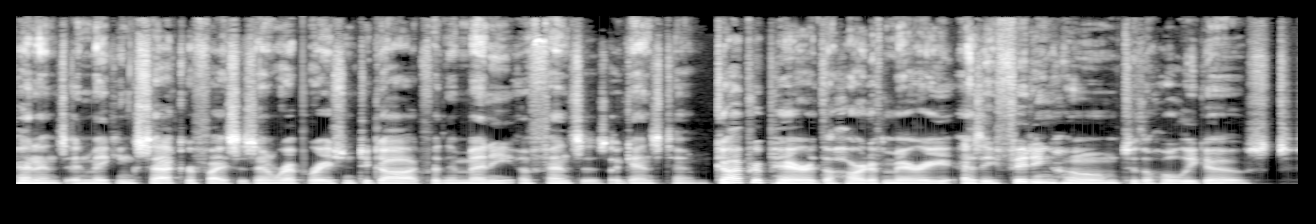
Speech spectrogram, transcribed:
penance, and making sacrifices in reparation to God for the many offenses against Him. God prepared the heart of Mary as a fitting home to the Holy Ghost.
